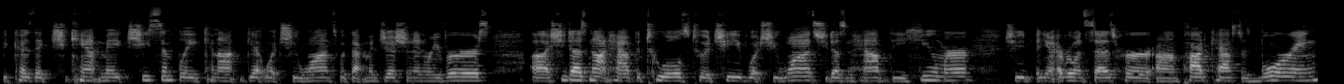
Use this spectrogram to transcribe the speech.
because they, she can't make, she simply cannot get what she wants with that magician in reverse. Uh, she does not have the tools to achieve what she wants. She doesn't have the humor. She, you know, everyone says her um, podcast is boring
